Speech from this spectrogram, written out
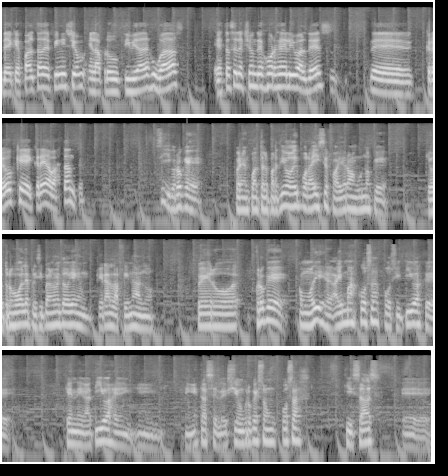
de que falta definición en la productividad de jugadas. Esta selección de Jorge Eli Valdés eh, creo que crea bastante. Sí, creo que, pero en cuanto al partido de hoy, por ahí se fallaron algunos que, que otros goles, principalmente hoy en, que eran la final, ¿no? Pero creo que, como dije, hay más cosas positivas que, que negativas en, en, esta selección. Creo que son cosas quizás eh,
